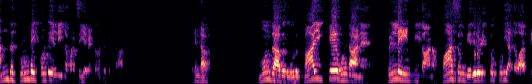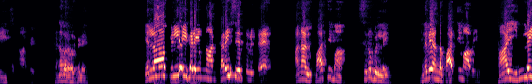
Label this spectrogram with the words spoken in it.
அந்த துண்டை கொண்டு என்னை தவறு செய்ய வேண்டும் என்று கேட்கிறார் இரண்டாவது மூன்றாவது ஒரு தாய்க்கே உண்டான பிள்ளையின் மீதான பாசம் எதிரொலிக்கக்கூடிய அந்த வார்த்தையை சொன்னார்கள். கணவர் அவர்களே எல்லா பிள்ளைகளையும் நான் கரை சேர்த்து விட்டேன். ஆனால் பாத்திமா சிறு பிள்ளை எனவே அந்த பாத்திமாவை தாய் இல்லை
